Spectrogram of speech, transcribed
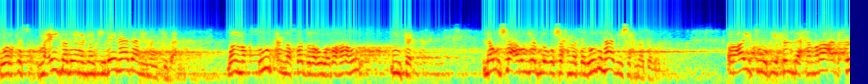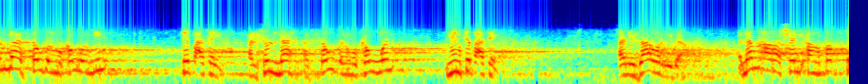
والقصر. معيد ما بين المنكبين هذان المنكبان. والمقصود أن صدره وظهره ممتد. له شعر يبلغ شحمة الأذن هذه شحمة الأذن. رأيته في حلة حمراء الحلة الثوب المكون من قطعتين. الحلة الثوب المكون من قطعتين. الإزار والرداء. لم أرى شيئا قط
